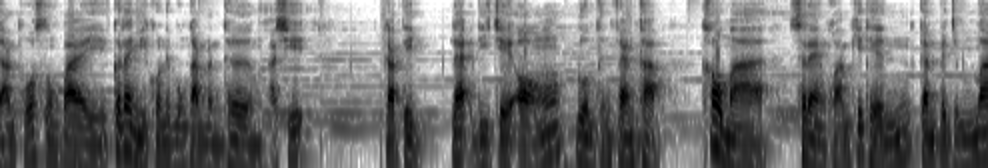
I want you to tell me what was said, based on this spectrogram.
การโพสต์ลงไป ก็ได้มีคนในวงการบันเทิง อาชิกาติบ และดีเจอ๋องรวมถึงแฟนคลับ เข้ามาแสดงความคิดเห็นกันเป็นจำนวนม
